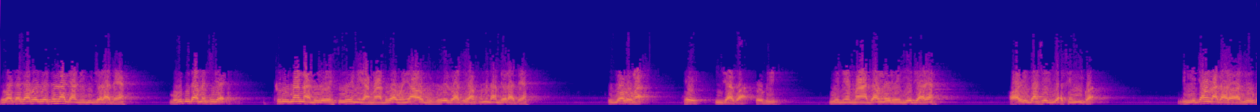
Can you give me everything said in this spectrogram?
လူကစကားပုဂ္ဂိုလ်စဉ်းစားကြပြီးပြောရတယ်မူတုဒ္ဒမရှိတဲ့ထူထူနာနာလူတွေစီဝေးနေရမှာသူကဝင်ရောက်ပြီးဇွေစွာဖြစ်အောင်အမှန်တန်ပြောရတယ်သူပြောပုံကဟေးကြီးကြกว่าဆိုပြီး မြေပြင်မှာအကြောင်းလေးတွေရေးပြတယ်။ဟောဒီအကြောင်းရှိကြီးအရှင်ကြီးကဒီအကြောင်းလက်ကတော့လူက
